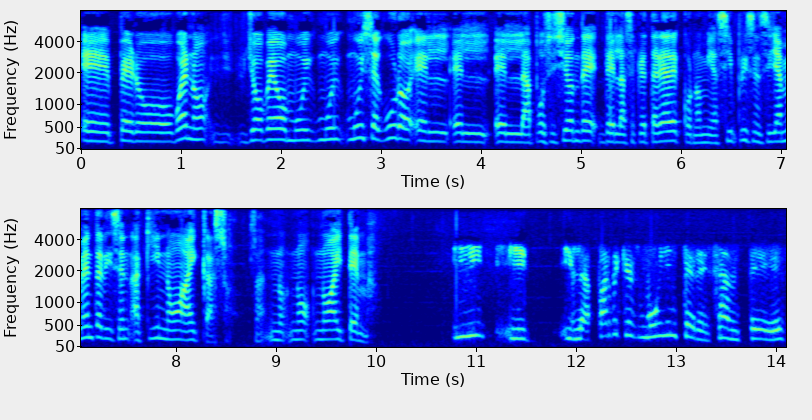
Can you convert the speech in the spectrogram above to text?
Eh, pero bueno, yo veo muy, muy, muy seguro el, la posición de, la Secretaría de Economía. Simple y sencillamente dicen aquí no hay caso, o sea, no, no, no hay tema. Y, y, y la parte que es muy interesante es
